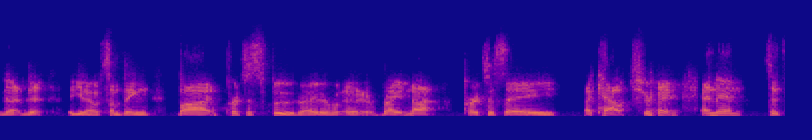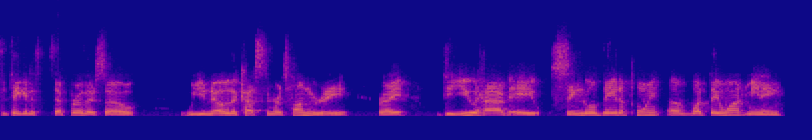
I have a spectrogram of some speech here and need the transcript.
that that you know something buy purchase food right? Or, or right? Not purchase a a couch right? And then so to take it a step further so you know the customer's hungry right? Do you have a single data point of what they want? Meaning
